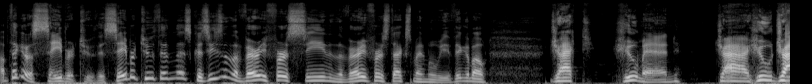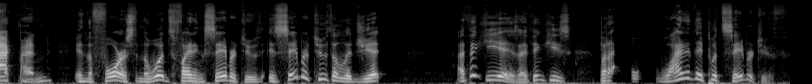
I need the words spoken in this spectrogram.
I'm thinking of Sabretooth. Is Sabretooth in this? Because he's in the very first scene in the very first X Men movie. You think about Jack Human, Ja- Hugh Jackman in the forest in the woods fighting Sabretooth. Is Sabretooth a legit? I think he is. I think he's. But I, why did they put Sabretooth?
